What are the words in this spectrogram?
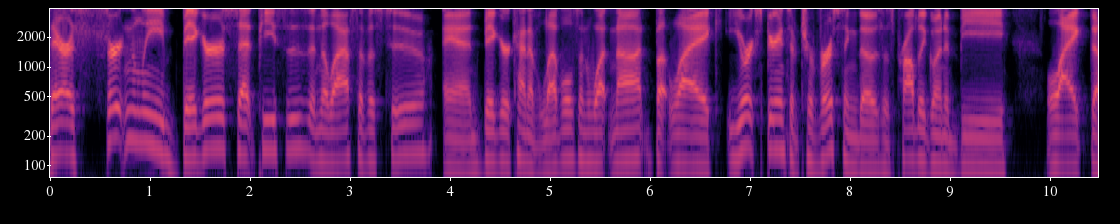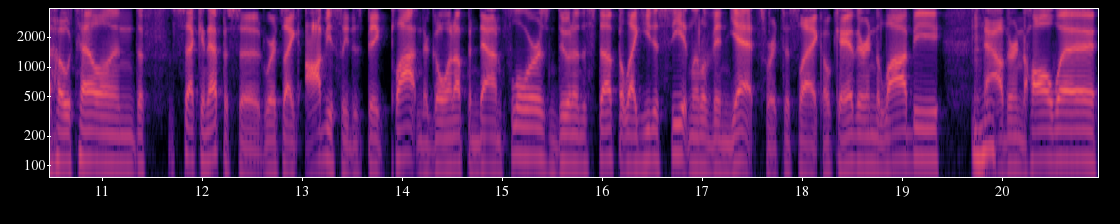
there are certainly bigger set pieces in The Last of Us 2 and bigger kind of levels and whatnot, but like your experience of traversing those is probably going to be like the hotel in the f- second episode, where it's like obviously this big plot and they're going up and down floors and doing other stuff, but like you just see it in little vignettes where it's just like, okay, they're in the lobby, Mhm. now they're in the hallway.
